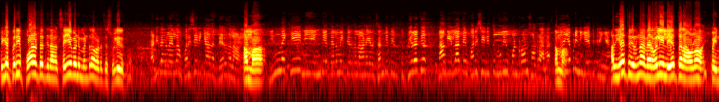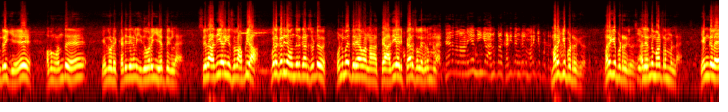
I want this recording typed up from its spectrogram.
மிகப்பெரிய போராட்டத்தை நாங்கள் செய்ய வேண்டும் என்று அவரிடத்தை சொல்லியிருக்கிறோம். கடிதங்களை எல்லாம் பரிசீலிக்காத தேர்தல் ஆணையம். ஆமா. இன்னைக்கு நீங்க இந்திய தலைமை தேர்தல் ஆணையரை சந்தித்ததுக்கு பிறகு நாங்க எல்லாத்தையும் பரிசீலித்து முடிவு பண்றோம்னு சொல்றாங்க. ஆமா. எப்படி நீங்க ஏத்துக்கிறீங்க? அது ஏத்துக்கிறேன்னா வேற வழியில் ஏத்தன ஆகணும். இப்போ இன்றைக்கு அவங்க வந்து எங்களுடைய கடிதங்களை இதுவரைக்கும் ஏத்துக்கல. சில அதிகாரிகள் சொல்ல அப்படியா? இவ்வளவு கடிதம் வந்திருக்கான்னு சொல்லிட்டு ஒண்ணுமே தெரியாம நாங்க அதிகாரி பேரை சொல்ல விரும்பல. தேர்தல் ஆணையம் நீங்க அனுப்பின கடிதங்கள் மறைக்கப்பட்டிருக்கு. மறைக்கப்பட்டிருக்கிறது. மறைக்கப்பட்டிருக்கிறது. அதுல எந்த மாற்றமும் இல்லை. எங்களை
